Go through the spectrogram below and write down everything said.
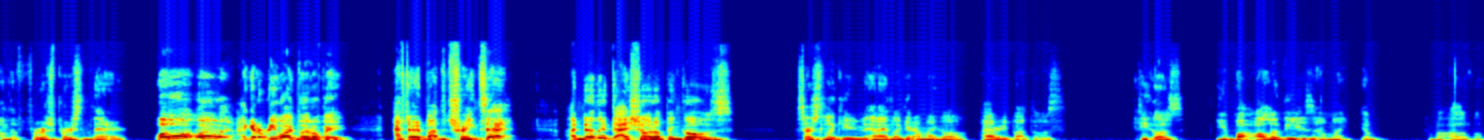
I'm the first person there. Whoa, whoa, whoa! I gotta rewind a little bit. After I bought the train set, another guy showed up and goes, starts looking, and I look at him. I go, "I already bought those." And he goes, "You bought all of these?" I'm like, "Yep, I bought all of them."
